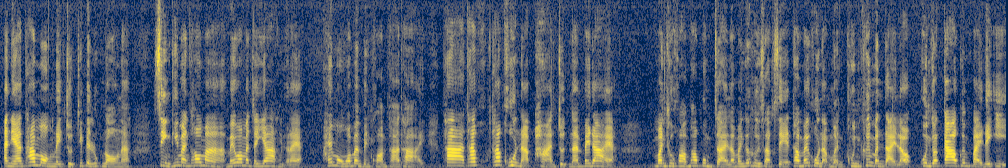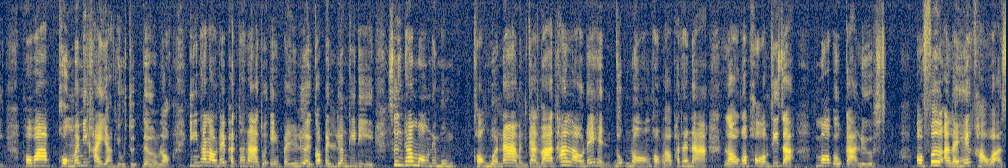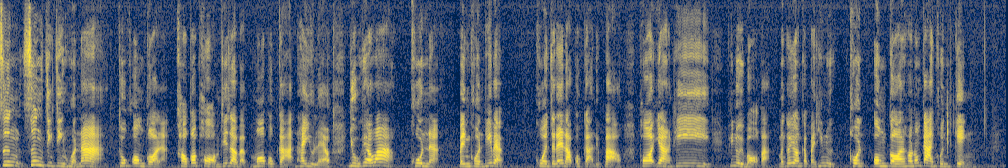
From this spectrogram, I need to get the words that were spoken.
อันเนี้ยถ้ามองในจุดที่เป็นลูกน้องนะ สิ่งที่มันเข้ามา ไม่ว่ามันจะยากหรืออะไรอะ ให้มองว่ามันเป็นความท้าทาย ถ้าถ้าถ้าคุณอะผ่านจุดนั้นไปได้อะมันคือความภาคภูมิใจแล้วมันก็คือ success ทำให้คุณอะเหมือนคุณขึ้นบันไดแล้วคุณก็ก้าวขึ้นไปได้อีก เพราะว่าคงไม่มีใครอยากอยู่จุดเดิมหรอก ยิ่งถ้าเราได้พัฒนาตัวเองไปเรื่อยๆ ก็เป็นเรื่องที่ดี ซึ่งถ้ามองในมุมของหัวหน้าเหมือนกันว่า ถ้าเราได้เห็นลูกน้องของเราพัฒนา เราก็พร้อมที่จะมอบโอกาสหรือ offer อะไรให้เขาอะซึ่งซึ่งจริง ๆ หัวหน้า ทุกองค์กรอะเขาก็พร้อมที่จะแบบมอบโอกาสให้อยู่แล้ว อยู่แค่ว่าคุณอะเป็นคนที่แบบควรจะได้รับโอกาสหรือเปล่า เพราะอย่างที่พี่หนุ่ยบอกอะ่ะ มันก็ย้อนกลับไปที่หนุ่ยคนองค์กรเขาต้องการคนเก่ง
